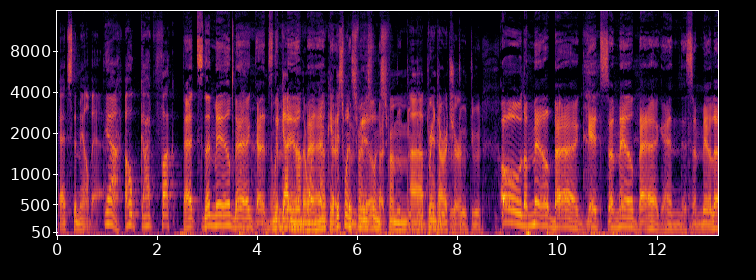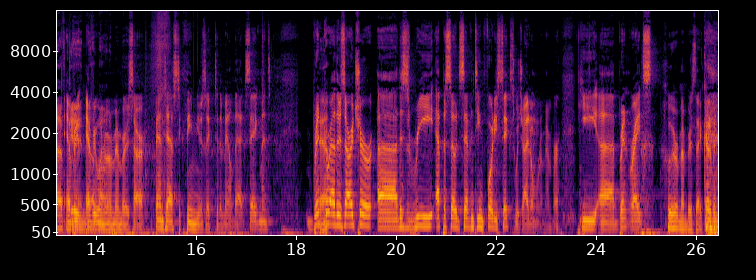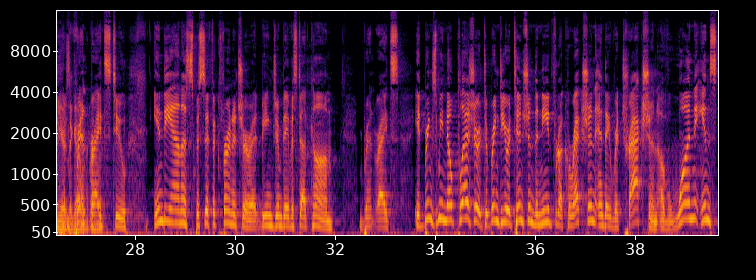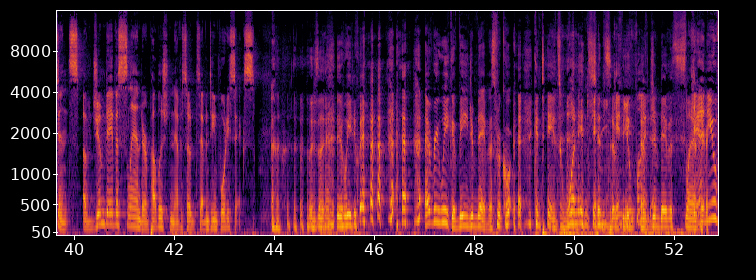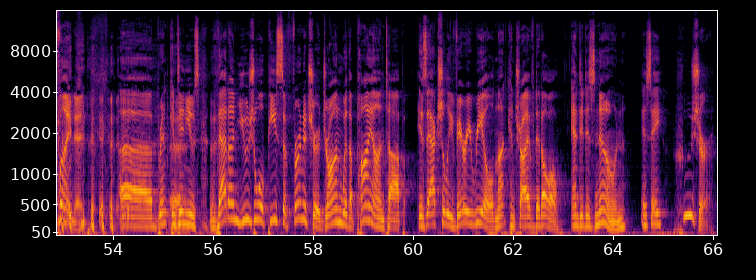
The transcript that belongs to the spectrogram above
That's the mailbag. Yeah. Oh God, fuck. That's the mailbag. That's the mailbag. We the got another one. Okay, that's this one's the from- this one's from, uh, Brent Archer. Oh, the mailbag! It's a mailbag, and there's a mail left Every, in everyone box. remembers our fantastic theme music to the mailbag segment. Brent Yeah. Carruthers Archer, uh, this is re episode 1746, which I don't remember. He, uh, Brent writes, Who remembers that? Could have been years ago. Brent writes to Indiana specific furniture at beingjimdavis.com. Brent writes, It brings me no pleasure to bring to your attention the need for a correction and a retraction of one instance of Jim Davis slander published in episode 1746. There's a, we, every week of being Jim Davis record, contains one instance can of, you being- find of Jim? Davis slander. Can you find it? Uh, Brent continues That unusual piece of furniture drawn with a pie on top is actually very real, not contrived at all, and it is known as a Hoosier.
